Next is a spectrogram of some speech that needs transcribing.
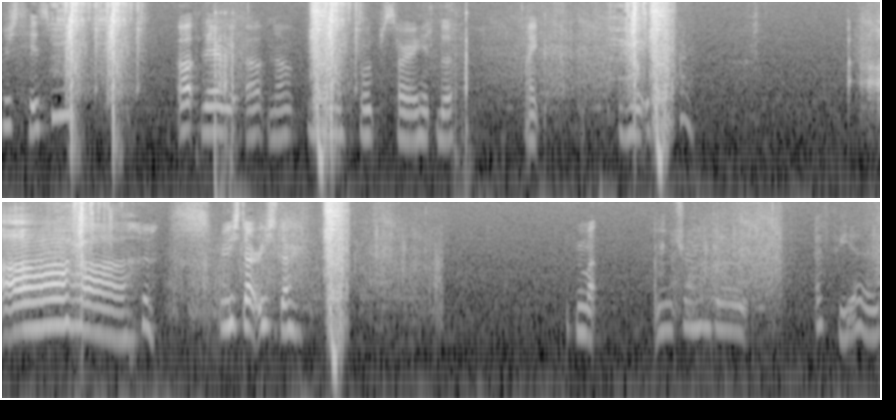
Just hits me? Up oh, there we oh no. no. Whoops, sorry, I hit the like, ah, restart, restart. I'm trying to FPS.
